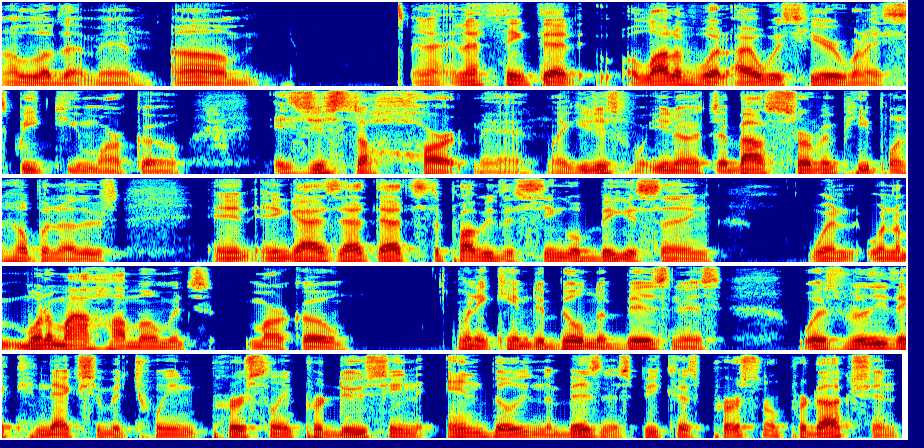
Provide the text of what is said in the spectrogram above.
I love that, man. Um, and I, and I think that a lot of what I always hear when I speak to you, Marco, is just the heart, man. Like you just, you know, it's about serving people and helping others. And and guys, that that's the probably the single biggest thing. When when I'm, one of my aha moments, Marco, when it came to building a business was really the connection between personally producing and building the business because personal production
